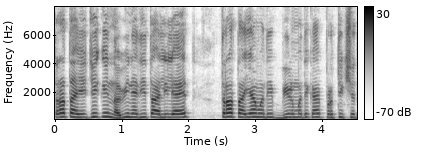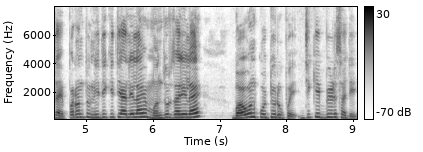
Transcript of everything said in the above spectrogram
तर आता हे जे काही नवीन निधी इथं आलेले आहेत तर आता यामध्ये बीडमध्ये काय प्रतीक्षित आहे? परंतु निधी किती आलेला आहे? मंजूर झालेला आहे. बावन्न कोटी रुपये जे की बीडसाठी.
